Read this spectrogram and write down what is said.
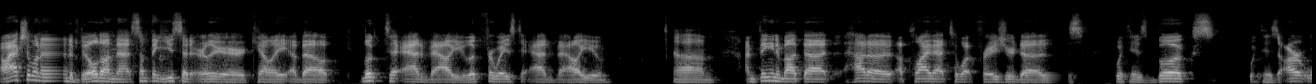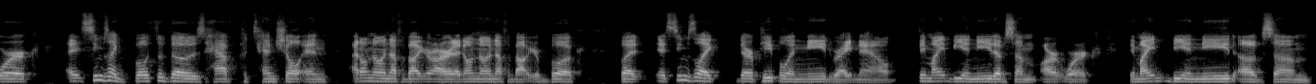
I actually wanted to build on that. Something you said earlier, Kelly, about look to add value, look for ways to add value. Um, I'm thinking about that, how to apply that to what Fraser does with his books, with his artwork. It seems like both of those have potential. And I don't know enough about your art, I don't know enough about your book, but it seems like there are people in need right now. They might be in need of some artwork, they might be in need of some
